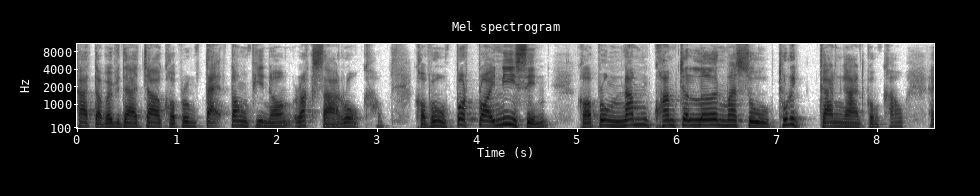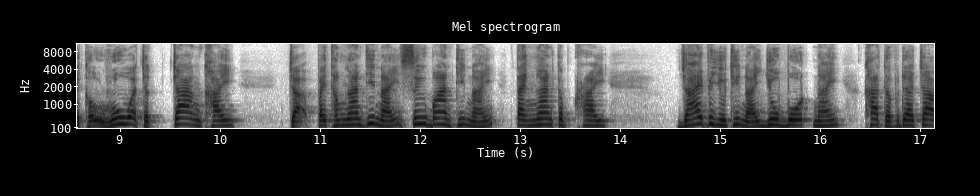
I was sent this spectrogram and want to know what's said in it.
ข้าแต่พระบิดาเจ้าขอพระองค์แตะต้องพี่น้องรักษาโรคเขา ขอพระองค์ปลดปล่อยหนี้สิน ขอพระองค์นำความเจริญมาสู่ธุรกิจการงานของเขา ให้เขารู้ว่าจะจ้างใคร จะไปทำงานที่ไหน ซื้อบ้านที่ไหน แต่งงานกับใคร ย้ายไปอยู่ที่ไหน อยู่โบสถ์ไหน ข้าแต่พระเจ้า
